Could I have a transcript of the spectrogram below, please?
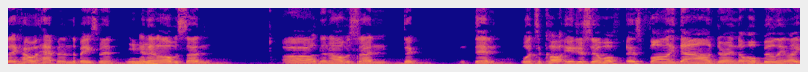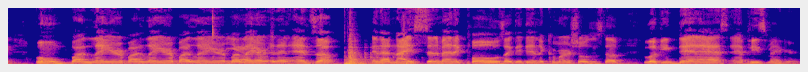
like how it happened in the basement, Mhm. and then all of a sudden, uh, then all of a sudden the then what's it called? Idris Elba is falling down during the whole building, like boom, by layer by layer by layer by Yeah, layer, and then cool. ends up in that nice cinematic pose like they did in the commercials and stuff, looking dead ass at Peacemaker.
